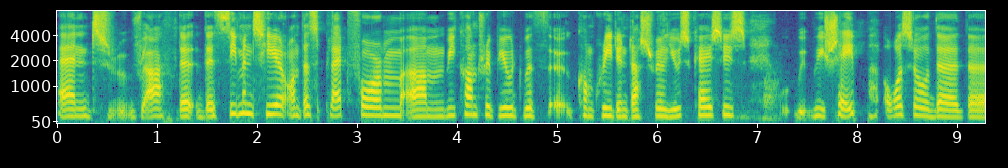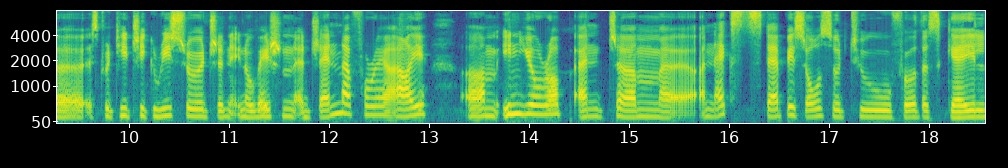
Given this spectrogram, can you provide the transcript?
And uh, the, the, Siemens here on this platform, um, we contribute with uh, concrete industrial use cases. We, we shape also the, the strategic research and innovation agenda for AI um, in Europe. And um, uh, a next step is also to further scale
